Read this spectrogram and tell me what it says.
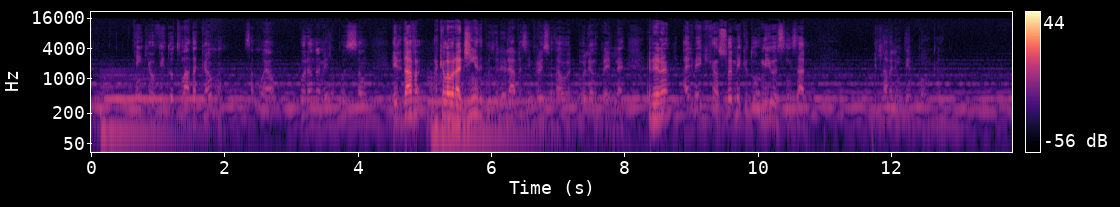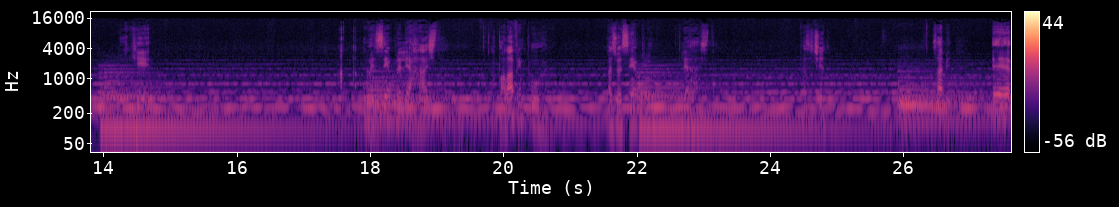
quem que eu vi do outro lado da cama? Samuel, orando na mesma posição. Ele dava aquela oradinha, depois ele olhava assim para ver se eu estava olhando para ele, né? Ele olhando, aí ele meio que cansou e meio que dormiu, assim, sabe? Ele estava ali um tempão, cara. Porque o exemplo ele arrasta. A palavra empurra, mas o exemplo ele arrasta. Faz sentido? Sabe? É...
